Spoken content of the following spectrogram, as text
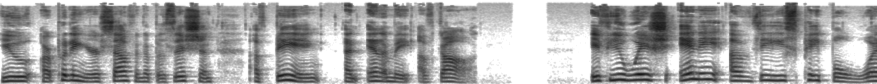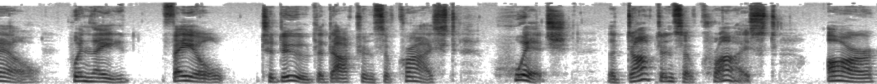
You are putting yourself in a position of being an enemy of God. If you wish any of these people well when they fail to do the doctrines of Christ, which the doctrines of Christ are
